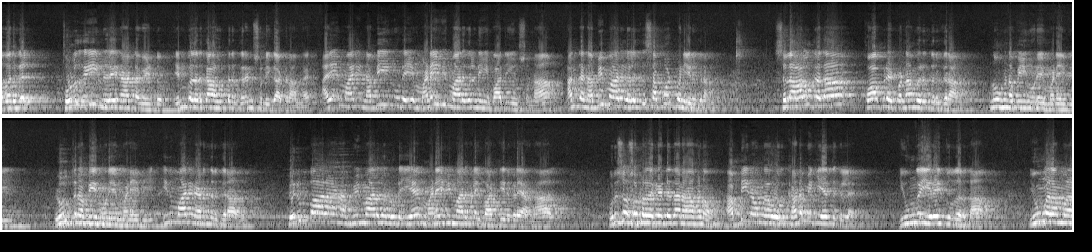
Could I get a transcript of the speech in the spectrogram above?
அவர்கள் தொழுகையை நிலைநாட்ட வேண்டும் என்பதற்காக விட்டிருக்கிறேன்னு சொல்லி காட்டுறாங்க. அதே மாதிரி நபியினுடைய மனைவிமார்கள் நீங்க பாத்தீங்கன்னு சொன்னா அந்த நபிமார்களுக்கு சப்போர்ட் பண்ணியிருக்கிறாங்க. சில ஆளுக்கு தான் கோஆபரேட் பண்ணாம இருந்திருக்கிறாங்க. நூஹ் நபியினுடைய மனைவி லூத் நபியினுடைய மனைவி இது மாதிரி நடந்திருக்கிறார்கள். பெரும்பாலான நபிமார்களுடைய மனைவிமார்களை பார்த்தீர்களே ஆனால் புருஷன் சொல்றதை கேட்டு தான் ஆகணும். அப்படின்னு அவங்க ஒரு கடமைக்கு ஏத்துக்கல. இவங்க இறை தூதர் தான். இவங்க நம்ம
